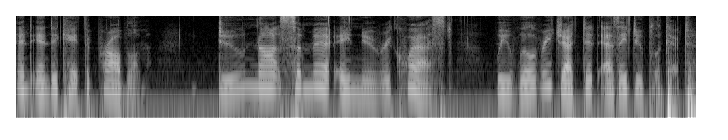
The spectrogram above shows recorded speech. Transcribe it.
and indicate the problem. Do not submit a new request. We will reject it as a duplicate.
